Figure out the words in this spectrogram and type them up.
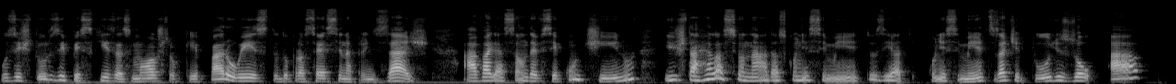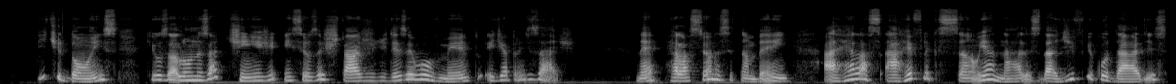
os estudos e pesquisas mostram que, para o êxito do processo de aprendizagem, a avaliação deve ser contínua e estar relacionada aos conhecimentos e conhecimentos, atitudes ou aptidões que os alunos atingem em seus estágios de desenvolvimento e de aprendizagem. Né? Relaciona-se também à, reflexão e análise das dificuldades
